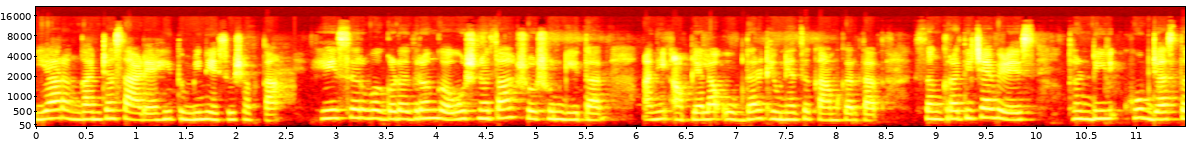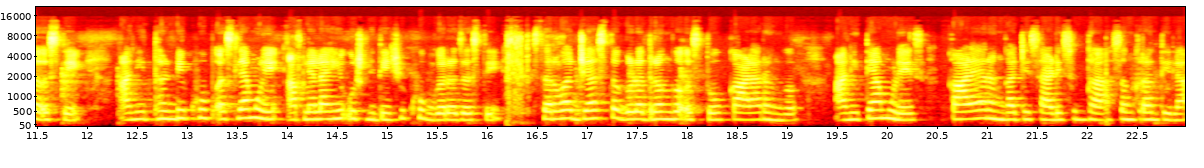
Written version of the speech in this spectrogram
या रंगांच्या साड्याही तुम्ही नेसू शकता. हे सर्व गडद रंग उष्णता शोषून घेतात आणि आपल्याला उबदार ठेवण्याचं काम करतात. संक्रांतीच्या वेळेस थंडी खूप जास्त असते आणि थंडी खूप असल्यामुळे आपल्यालाही उष्णतेची खूप गरज असते. सर्वात जास्त गडद रंग असतो काळा रंग आणि त्यामुळेच काळ्या रंगाची साडीसुद्धा संक्रांतीला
